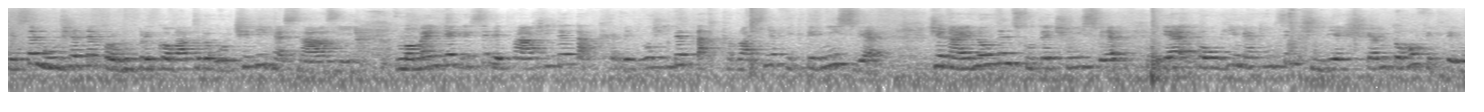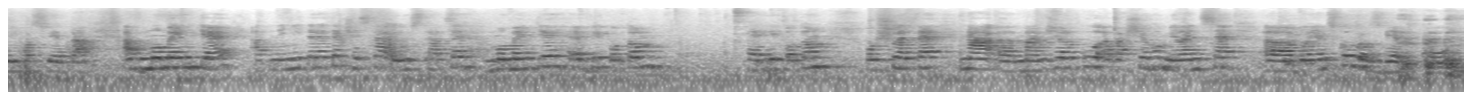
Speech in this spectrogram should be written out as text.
že se můžete produplikovat do určitých nesnází. V momentě, kdy si vytváříte tak, vytvoříte tak vlastně fiktivní svět, že najednou ten skutečný svět je pouhým jakýmsi příběžkem toho fiktivního světa. A v momentě, a nyní teda ta česká ilustrace, v momentě, kdy potom kdy potom pošlete na eh, manželku vašeho milence eh, vojenskou rozvědku,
